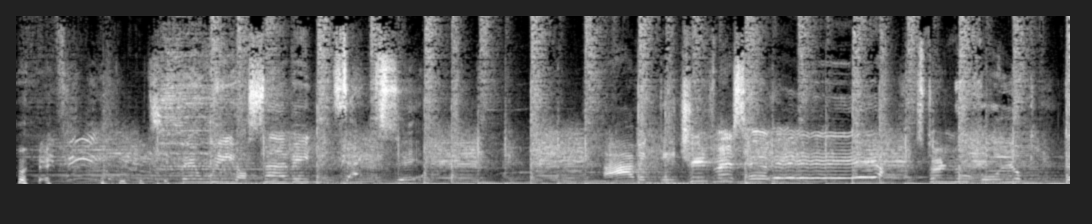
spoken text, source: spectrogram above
Ben oui, on savait satisfait. Avec des jeans main serrés. C'est un nouveau look que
